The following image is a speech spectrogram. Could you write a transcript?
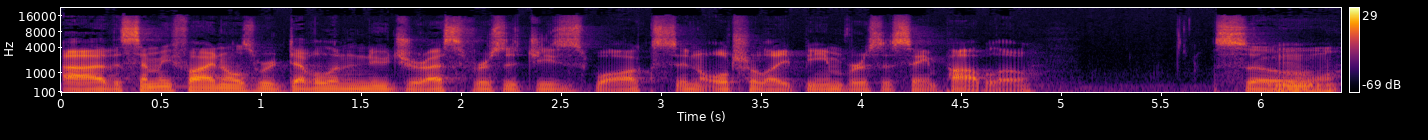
uh, the semifinals were Devil in a New Dress versus Jesus Walks and Ultralight Beam versus St. Pablo. So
